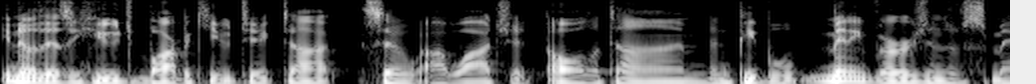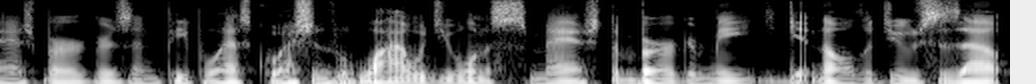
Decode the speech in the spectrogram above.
you know, there's a huge barbecue TikTok, so I watch it all the time, and people many versions of smash burgers, and people ask questions. Well, why would you want to smash the burger meat? You're getting all the juices out.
